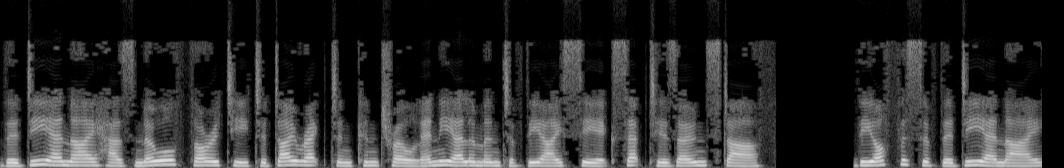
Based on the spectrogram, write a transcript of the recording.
the DNI has no authority to direct and control any element of the IC except his own staff. The Office of the DNI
